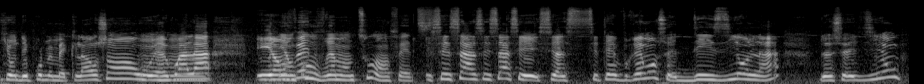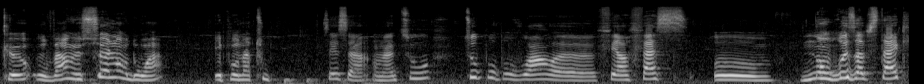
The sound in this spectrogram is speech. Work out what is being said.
qui ont des problèmes avec l'argent, ou euh, Mhm. voilà. Et, Et en on fait, couvre vraiment tout en fait. c'est ça, c'est ça, c'était vraiment ce désir-là de se dire qu'on va à un seul endroit et puis on a tout. C'est ça, on a tout, tout pour pouvoir euh, faire face aux nombreux obstacles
